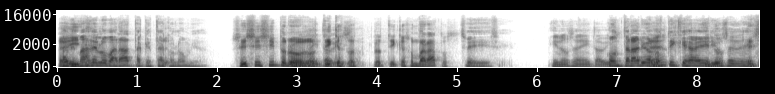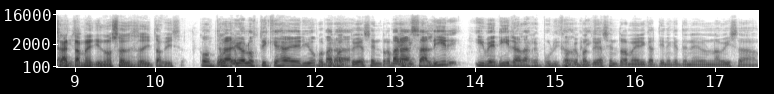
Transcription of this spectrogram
Eh, Además y- de lo barata que está Colombia. Sí, sí, sí, pero No los tickets, visa. los, los tickets son baratos. Sí, sí. Y no se necesita visa. Contrario a ¿Eh? los tickets Y no aéreos, se necesita Exactamente, y no se necesita visa. contrario Porque- a los tickets aéreos para, a para salir y venir a la República porque para tú ir a Dominicana. Centroamérica tiene que tener una visa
